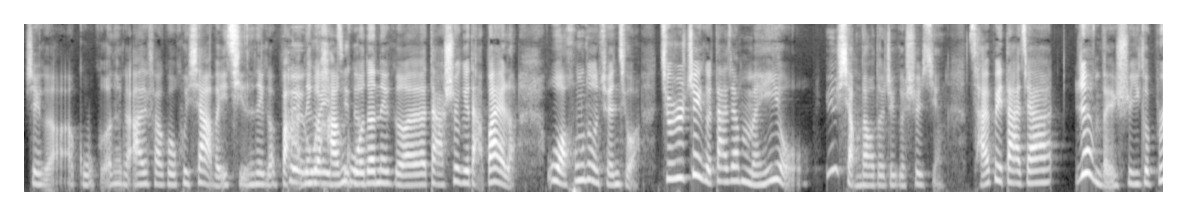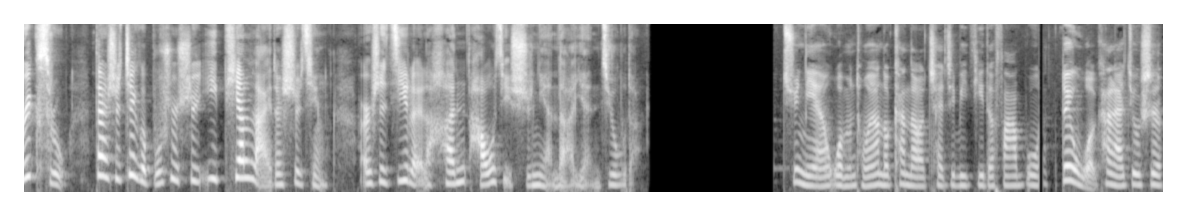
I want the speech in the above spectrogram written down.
这个谷歌那个 AlphaGo 会下围棋的那个，把那个韩国的那个大师给打败了，哇，轰动全球。就是这个大家没有预想到的这个事情，才被大家认为是一个 breakthrough。但是这个不是是一天来的事情，而是积累了很好几十年的研究的。去年我们同样都看到 ChatGPT 的发布，对我看来就是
